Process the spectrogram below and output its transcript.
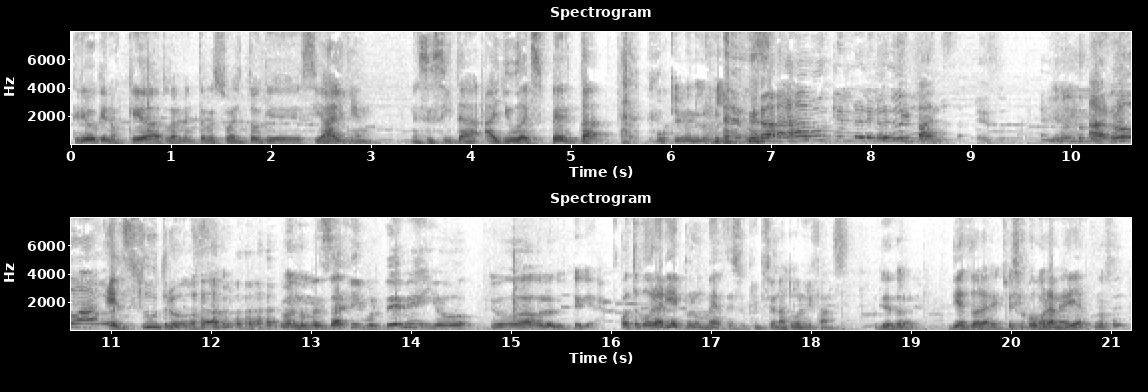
creo que nos queda totalmente resuelto que si alguien necesita ayuda experta, Búsqueme en el OnlyFans. búsquenlo en el OnlyFans. Arroba el sutro. Me manda un mensaje por DM y yo, yo hago lo que usted quiera. ¿Cuánto cobraríais por un mes de suscripción a tu OnlyFans? 10 dólares. 10 dólares. Sí, ¿Eso es como la media? No sé,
